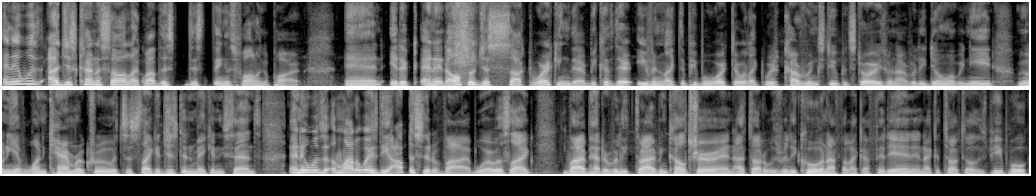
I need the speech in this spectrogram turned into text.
and it was. I just kind of saw like, wow, this this thing is falling apart, and it and it also just sucked working there because they're even like the people who worked there were like, we're covering stupid stories. We're not really doing what we need. We only have one camera crew. It's just like it just didn't make any sense, and it was in a lot of ways the opposite of Vibe, where it was like Vibe had a really thriving culture, and I thought it was really cool, and I felt like I fit in, and I could talk to all these people.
